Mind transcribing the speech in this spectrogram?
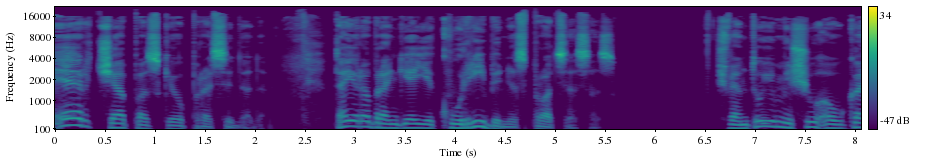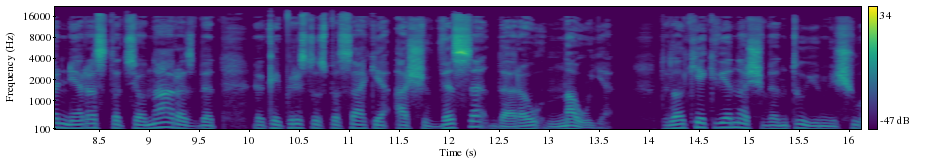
ir čia paskiau prasideda. Tai yra brangieji kūrybinis procesas. Šventųjų mišių auka nėra stacionaras, bet e, kaip Kristus pasakė, aš visą darau naują. Todėl kiekviena šventųjų mišių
